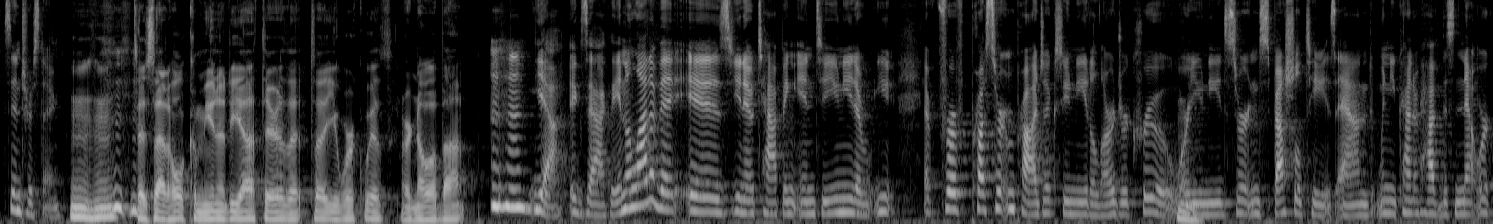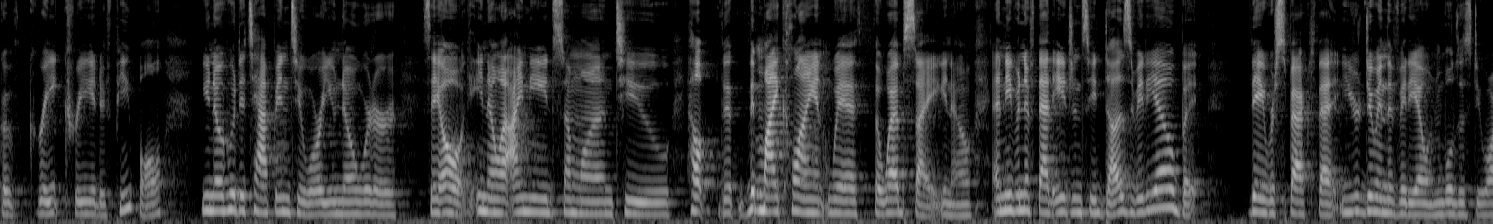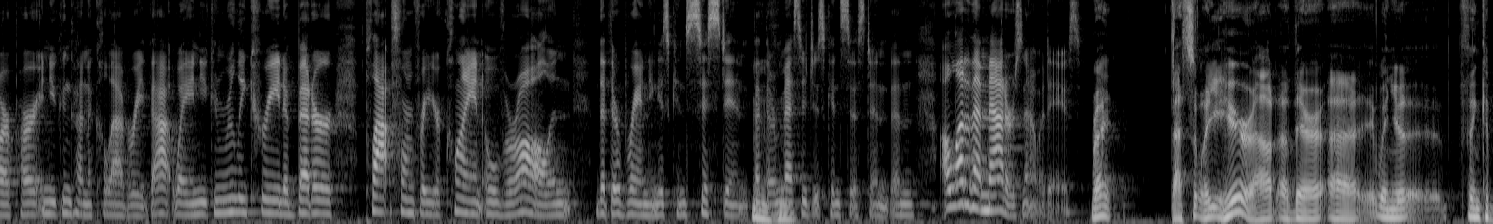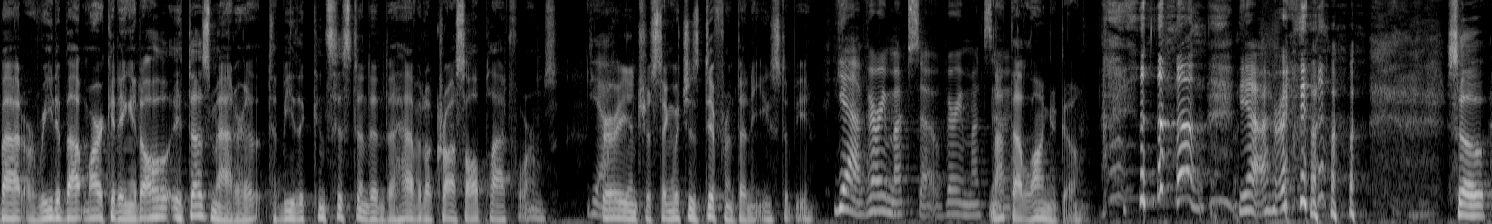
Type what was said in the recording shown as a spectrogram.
it's interesting. Mm-hmm. there's that whole community out there that uh, you work with or know about. Mm-hmm. Yeah, exactly. And a lot of it is, you know, tapping into. You need a you, for certain projects, you need a larger crew, or hmm. you need certain specialties. And when you kind of have this network of great creative people, you know who to tap into or you know where to say oh you know i need someone to help the, the, my client with the website you know and even if that agency does video but they respect that you're doing the video and we'll just do our part and you can kind of collaborate that way and you can really create a better platform for your client overall and that their branding is consistent that mm-hmm. their message is consistent and a lot of that matters nowadays right that's what you hear out of there uh, when you think about or read about marketing. It all it does matter to be the consistent and to have it across all platforms. Yeah. Very interesting, which is different than it used to be. Yeah, very much so. Very much so. Not that long ago. yeah, right. so,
